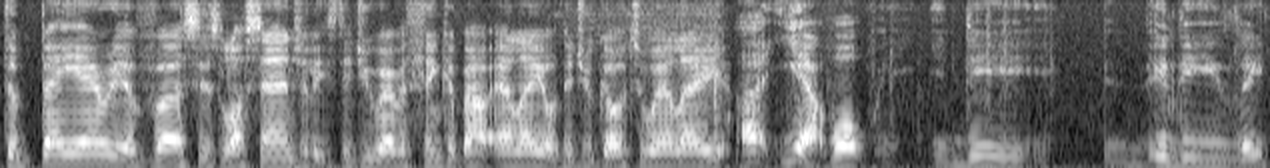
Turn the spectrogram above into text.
the Bay Area versus Los Angeles. Did you ever think about LA, or did you go to LA? Uh, yeah, well, the in the late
